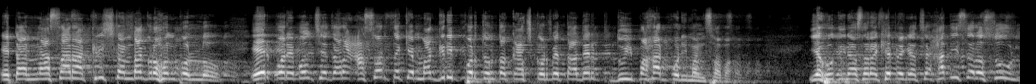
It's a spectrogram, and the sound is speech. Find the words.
এটা নাসারা খ্রিস্টানরা গ্রহণ করল। এরপরে বলছে, যারা আসর থেকে মাগরিব পর্যন্ত কাজ করবে, তাদের দুই পাহাড় পরিমাণ স্বভাব। ইহুদি নাসারা খেপে গেছে। হাদিসে রসুল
